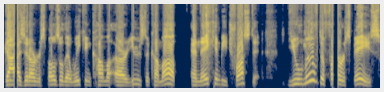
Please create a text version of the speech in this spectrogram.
guys at our disposal that we can come or use to come up and they can be trusted. You move to first base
